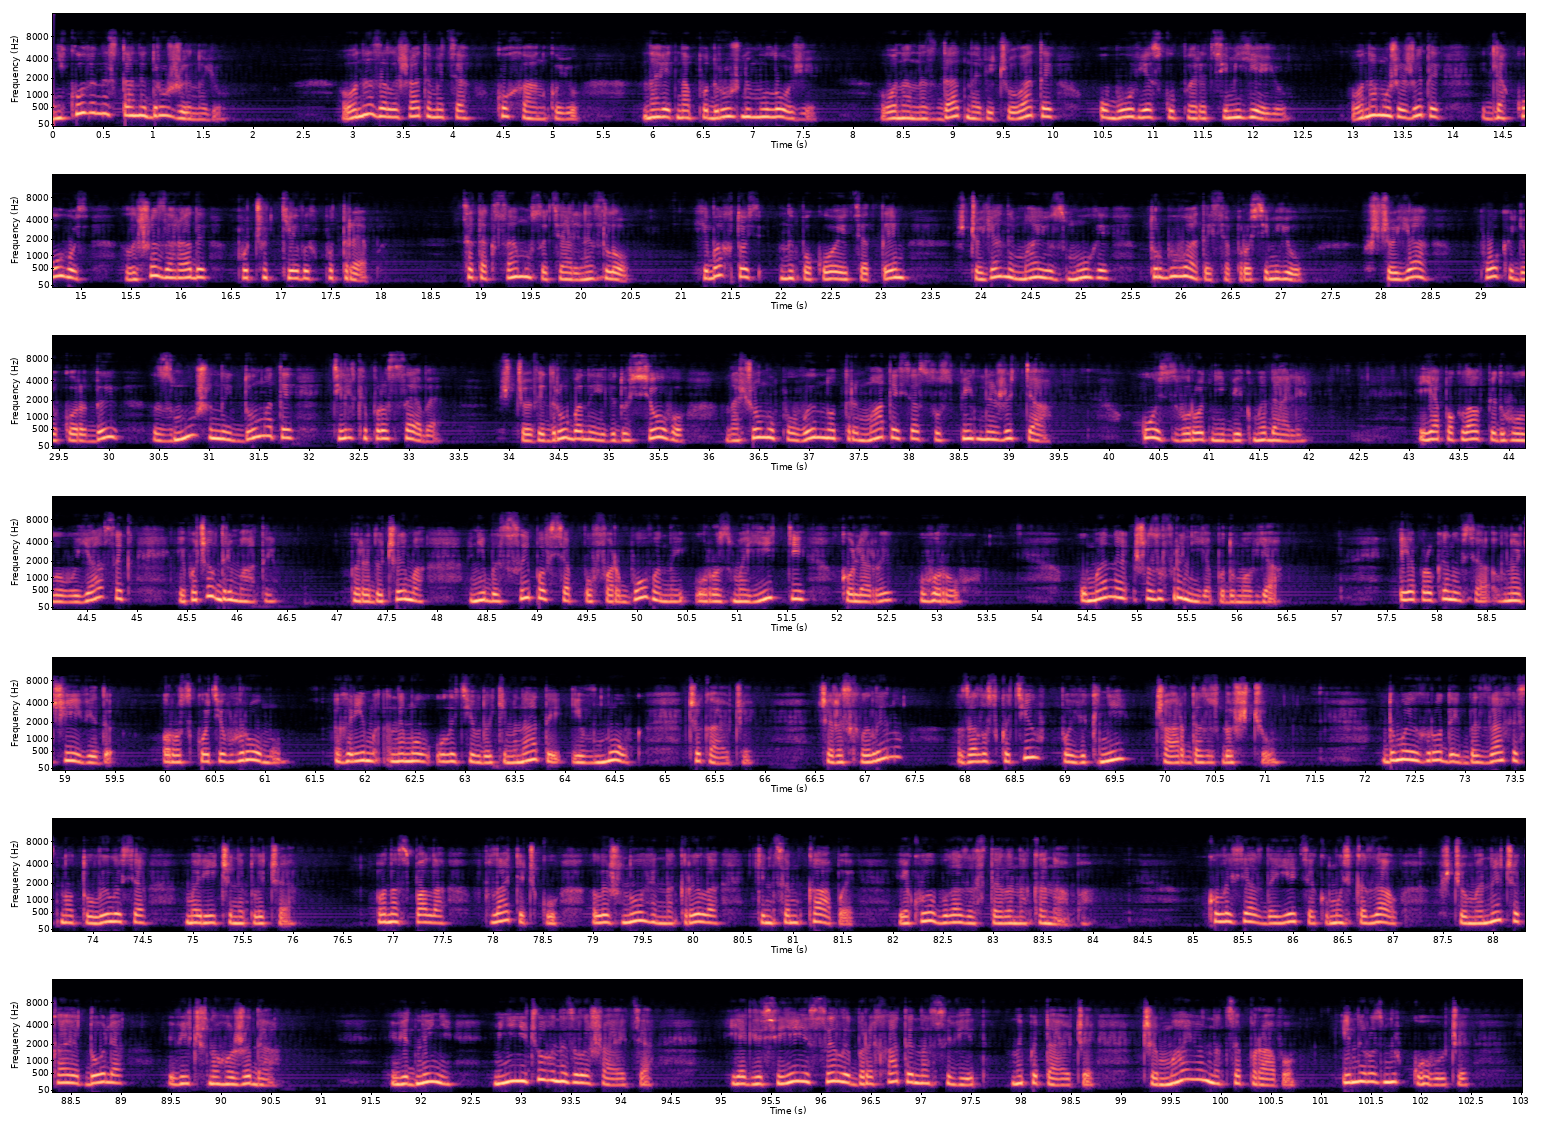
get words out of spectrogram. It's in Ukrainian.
ніколи не стане дружиною. Вона залишатиметься коханкою навіть на подружньому ложі. Вона не здатна відчувати обов'язку перед сім'єю. Вона може жити для когось лише заради почуттєвих потреб. Це так само соціальне зло. Хіба хтось непокоїться тим, що я не маю змоги турбуватися про сім'ю, що я, покидьо корди, змушений думати тільки про себе, що відрубаний від усього, на чому повинно триматися суспільне життя. Ось зворотній бік медалі. Я поклав під голову ясик і почав дрімати. Перед очима ніби сипався пофарбований у розмаїтті коляри горох. У мене шизофренія, подумав я. Я прокинувся вночі від розкотів грому. Грім немов улетів до кімнати і вмовк, чекаючи. Через хвилину залоскотів по вікні чарда з дощу. До моїх грудей беззахисно тулилося Марійчине плече. Вона спала в платячку, лиш ноги накрила кінцем капи, якою була застелена канапа. Колись я, здається, комусь казав, що мене чекає доля вічного жида. Віднині мені нічого не залишається, як зі всієї сили брехати на світ, не питаючи, чи маю на це право, і не розмірковуючи,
